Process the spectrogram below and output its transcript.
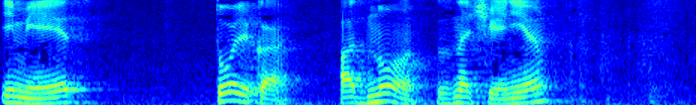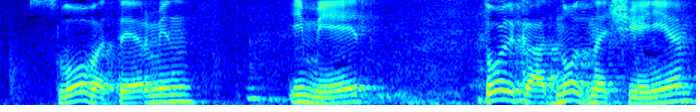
имеет только одно значение. Слово термин имеет только одно значение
